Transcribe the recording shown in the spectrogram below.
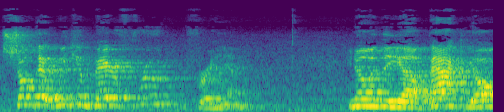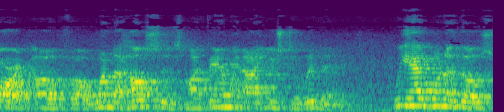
so that we can bear fruit for Him. You know, in the uh, backyard of uh, one of the houses my family and I used to live in, we had one of those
